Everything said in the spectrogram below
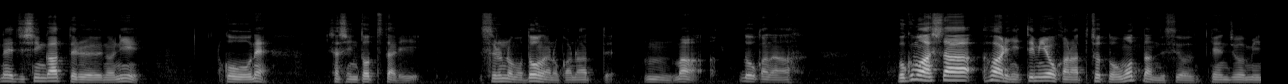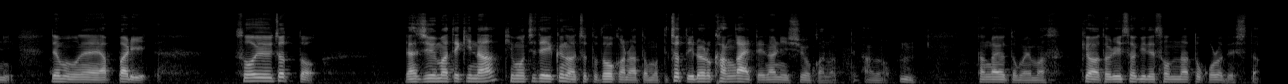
ね地震があってるのにこうね写真撮ってたりするのもどうなのかなって。うんまあどうかな。僕も明日ファーリーに行ってみようかなってちょっと思ったんですよ現状見に。でもねやっぱりそういうちょっと野じ馬的な気持ちで行くのはちょっとどうかなと思ってちょっといろいろ考えて何にしようかなってあの、うん、考えようと思います。今日は取り急ぎでそんなところでした。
